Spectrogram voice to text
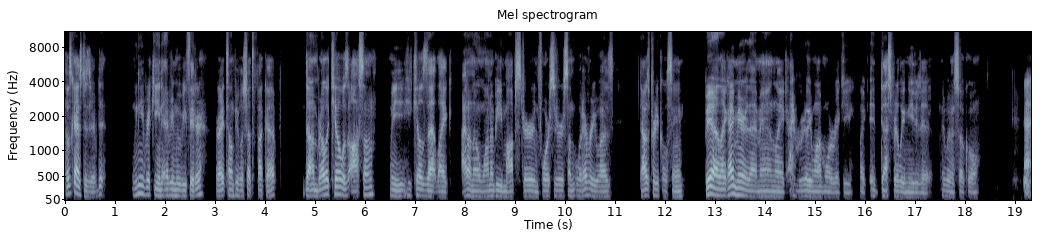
those guys deserved it. We need Ricky in every movie theater, right? Telling people to shut the fuck up. The umbrella kill was awesome. When he, he kills that like I don't know wannabe mobster enforcer or some whatever he was. That was a pretty cool scene. But yeah, like I mirror that man. Like I really want more Ricky. Like it desperately needed it. It would have been so cool. Yeah,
